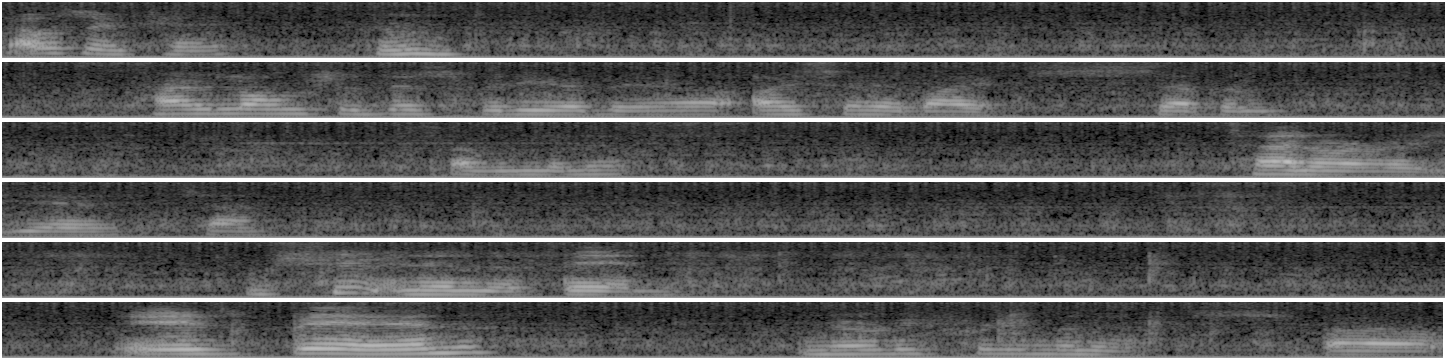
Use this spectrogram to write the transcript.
That was okay. Hmm. How long should this video be? I say about seven, seven minutes. Ten, or alright, yeah, ten. I'm shooting in the bin. It has been nearly three minutes. Uh,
